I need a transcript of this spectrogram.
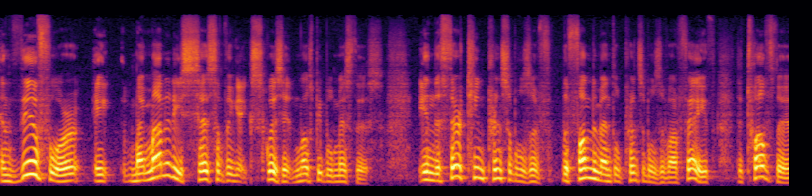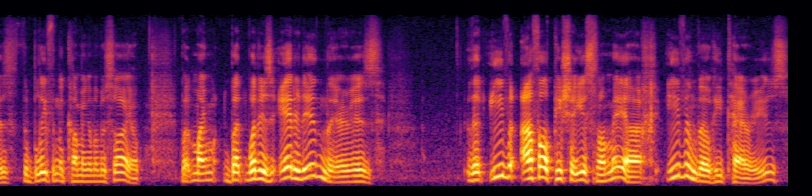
And therefore, a, Maimonides says something exquisite, and most people miss this. In the 13 principles of the fundamental principles of our faith, the 12th is the belief in the coming of the Messiah. But, my, but what is added in there is that even afal pisha even though he tarries,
